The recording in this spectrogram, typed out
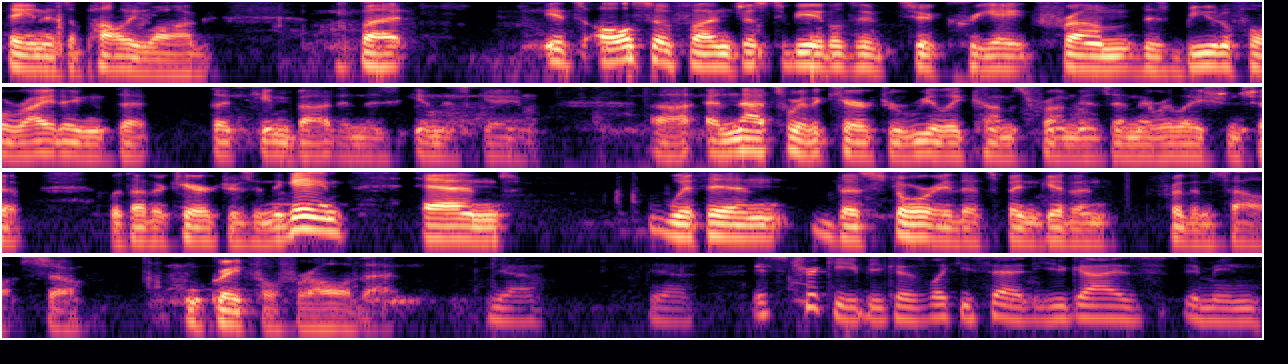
Thane as a polywog, but it's also fun just to be able to to create from this beautiful writing that that came about in this in this game. Uh, and that's where the character really comes from is in their relationship with other characters in the game and within the story that's been given for themselves so i'm grateful for all of that yeah yeah it's tricky because like you said you guys i mean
